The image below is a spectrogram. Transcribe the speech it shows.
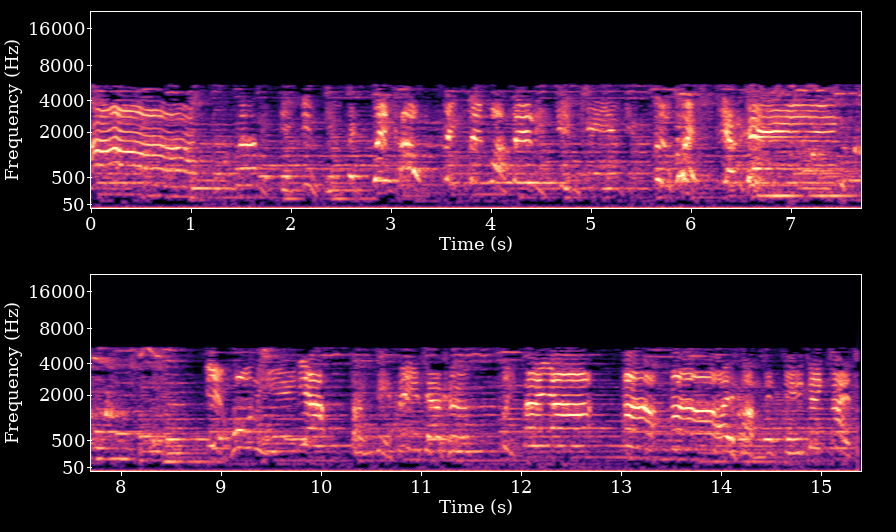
啊这里阴影阴影没口我这里阴天只会享清福我呀真的回去睡觉呀啊啊啊含着金汤勺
